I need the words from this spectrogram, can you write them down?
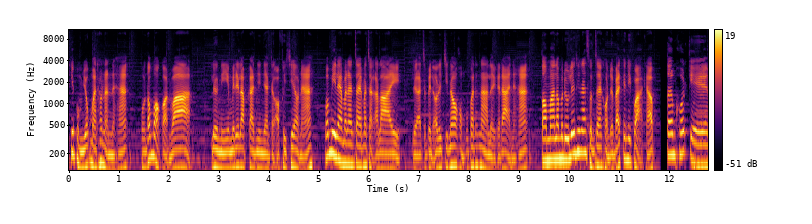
ที่ผมยกมาเท่านั้นนะฮะ ผมต้องบอกก่อนว่า เรื่องนี้ยังไม่ได้รับการยืนยันจากออฟฟิเชียลนะ ว่ามีแรงบันดาลใจมาจากอะไร หรืออาจจะเป็นออริจินอลของผู้พัฒนาเลยก็ได้นะฮะ ต่อมาเรามาดูเรื่องที่น่าสนใจของ The Bat กันดีกว่าครับ เติมโค้ดเกม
